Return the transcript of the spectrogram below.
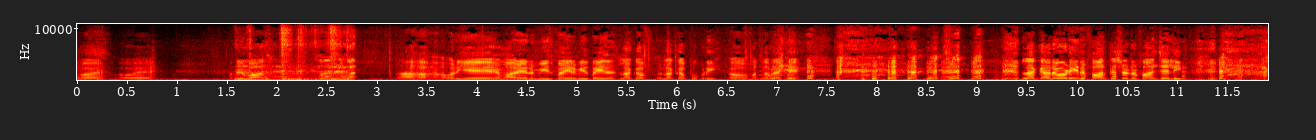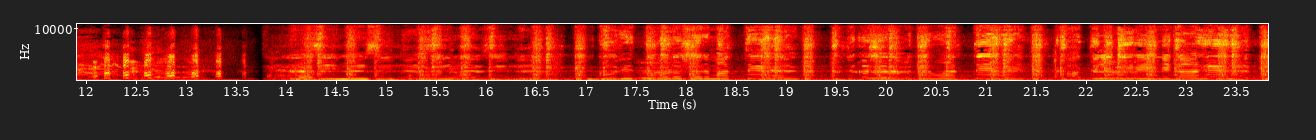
ओए ओए अभी आवाज़ हाँ हाँ हाँ और ये हमारे रमीज भाई रमीज भाई लाका लाका पुकड़ी ओ, मतलब है कि लाका रोड़ी इरफान कस्टर्ड इरफान जली। सीने सीने सीने सीने गोरी तू बड़ा शर्माती है तुझको शर्म क्यों आती है कातिल तेरी निगाहें हैं तू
